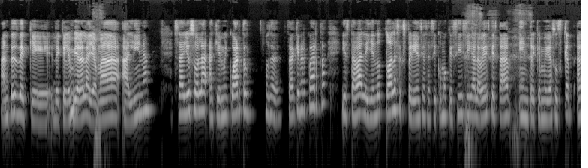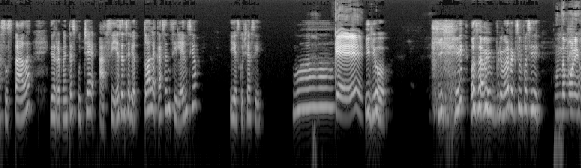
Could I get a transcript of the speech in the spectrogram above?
antes de que, de que le enviara la llamada a Lina, estaba yo sola aquí en mi cuarto. O sea, estaba aquí en el cuarto y estaba leyendo todas las experiencias, así como que sí, sí, a la bestia, estaba entre que medio asustada y de repente escuché así, es en serio, toda la casa en silencio y escuché así. ¿Qué? Y yo, ¿qué? O sea, mi primera reacción fue así de... Un demonio.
